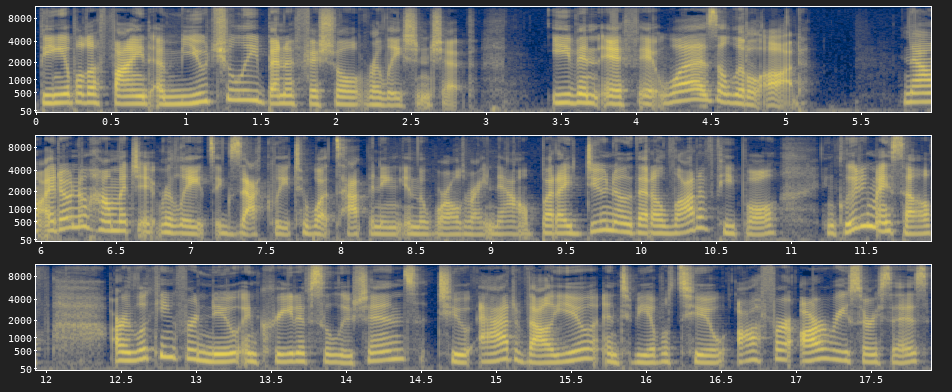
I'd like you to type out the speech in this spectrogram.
Being able to find a mutually beneficial relationship, even if it was a little odd. Now, I don't know how much it relates exactly to what's happening in the world right now, but I do know that a lot of people, including myself, are looking for new and creative solutions to add value and to be able to offer our resources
